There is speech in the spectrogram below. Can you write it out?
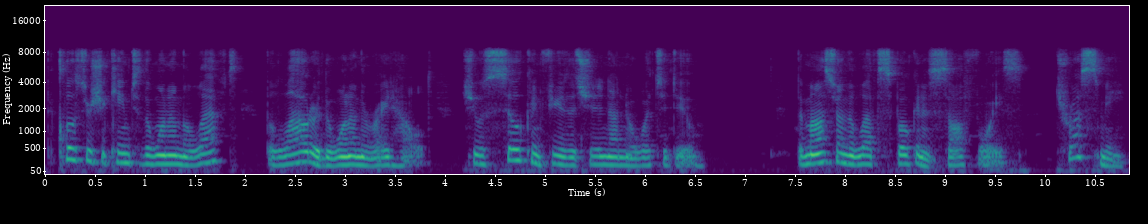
The closer she came to the one on the left, the louder the one on the right howled. She was so confused that she did not know what to do. The monster on the left spoke in a soft voice. Trust me,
